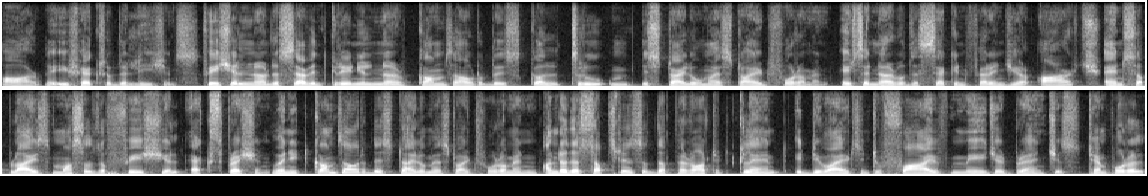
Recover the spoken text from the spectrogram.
are the effects of the lesions. Facial nerve, the seventh cranial nerve, comes out of the skull through um, stylomastoid foramen. It's a nerve of the second pharyngeal arch and supplies muscles of facial expression. When it comes out of the stylomastoid foramen, under the substance of the parotid gland, it divides into five major branches temporal,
